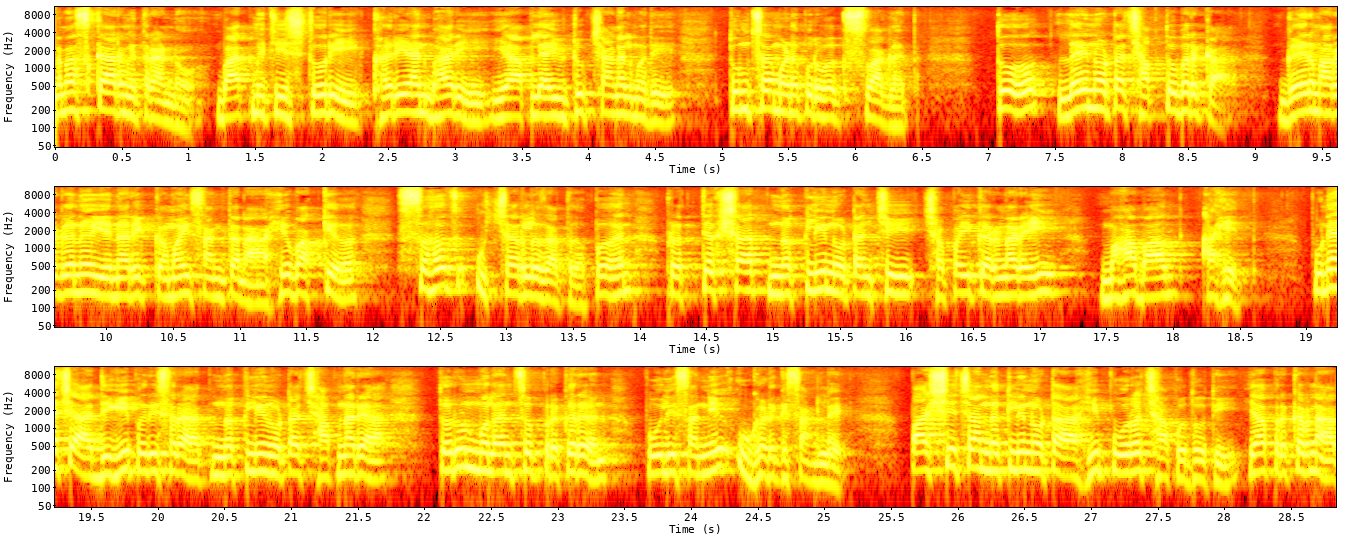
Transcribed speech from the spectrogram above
नमस्कार मित्रांनो. बातमीची स्टोरी खरी आणि भारी या आपल्या यूट्यूब चॅनलमध्ये तुमचं मनपूर्वक स्वागत. तो लय नोटा छापतो बरं का? गैरमार्गानं येणारी कमाई सांगताना हे वाक्य सहज उच्चारलं जातं पण प्रत्यक्षात नकली नोटांची छपाई करणारेही महाभाग आहेत. पुण्याच्या आदिगी परिसरात नकली नोटा छापणाऱ्या तरुण मुलांचं प्रकरण पोलिसांनी उघडकीस आणलंय. पाचशेच्या नकली नोटा ही पोरं छापत होती. या प्रकरणात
